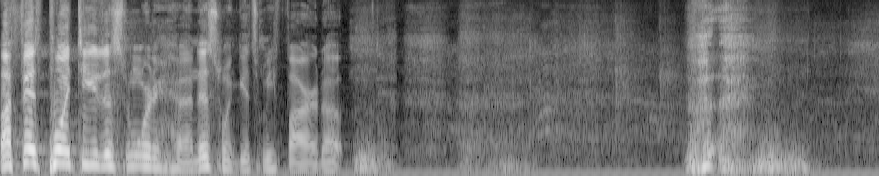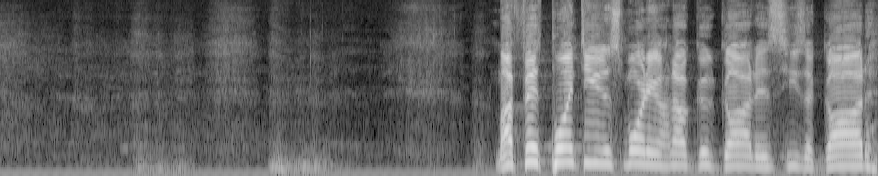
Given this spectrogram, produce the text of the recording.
my fifth point to you this morning, and this one gets me fired up. My fifth point to you this morning on how good God is, He's a God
